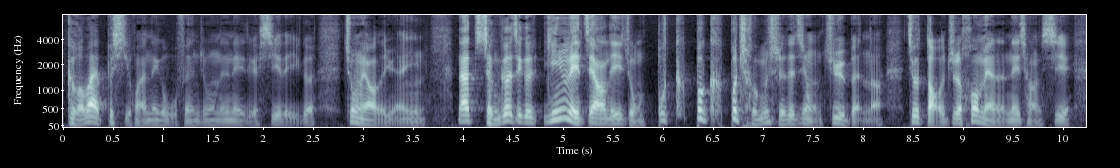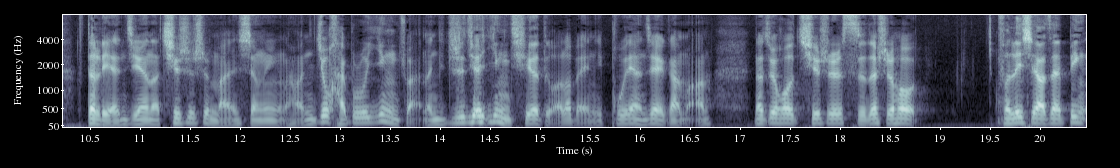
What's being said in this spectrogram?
格外不喜欢那个五分钟的那个戏的一个重要的原因。那整个这个因为这样的一种不可不可不诚实的这种剧本呢，就导致后面的那场戏的连接呢，其实是蛮生硬的哈。你就还不如硬转呢，你直接硬切得了呗，你铺垫这干嘛呢？那最后其实死的时候。弗利西亚在病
